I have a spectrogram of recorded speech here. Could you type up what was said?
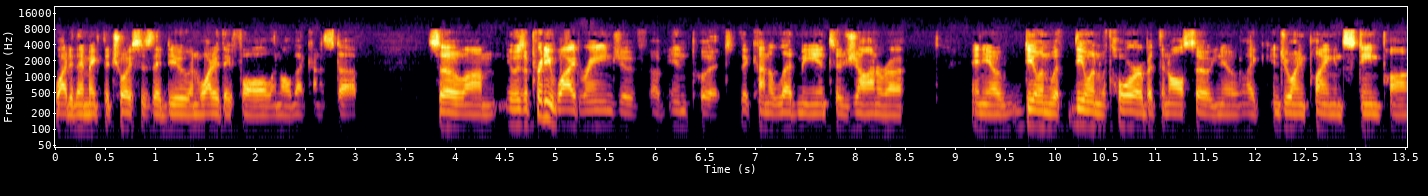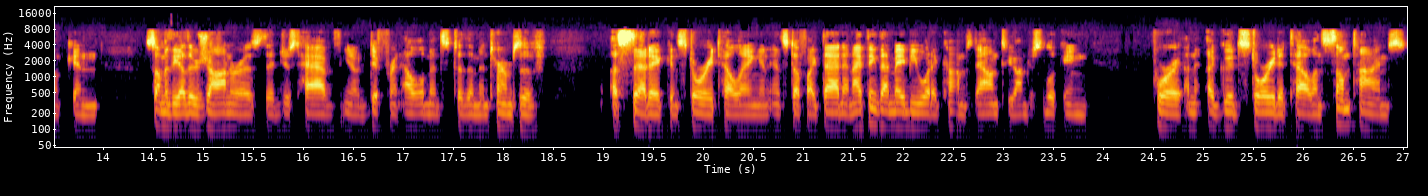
why do they make the choices they do and why do they fall and all that kind of stuff. So um, it was a pretty wide range of, of input that kind of led me into genre and you know dealing with dealing with horror, but then also you know like enjoying playing in steampunk and some of the other genres that just have you know different elements to them in terms of aesthetic and storytelling and, and stuff like that. And I think that may be what it comes down to. I'm just looking for an, a good story to tell, and sometimes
